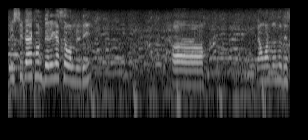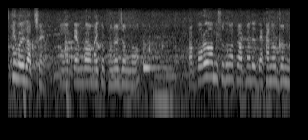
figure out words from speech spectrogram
বৃষ্টিটা এখন বেড়ে গেছে অলরেডি এটা আমার জন্য রিস্কি হয়ে যাচ্ছে আমার ক্যামেরা মাইক্রোফোনের জন্য। তারপরেও আমি শুধুমাত্র আপনাদের দেখানোর জন্য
